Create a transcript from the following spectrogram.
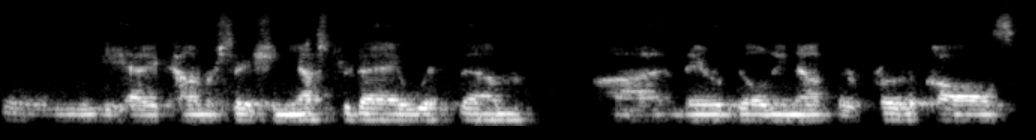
We had a conversation yesterday with them. Uh, they are building out their protocols.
